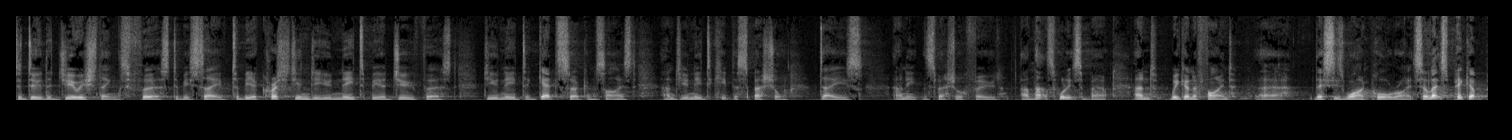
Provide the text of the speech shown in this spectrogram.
to do the Jewish things first to be saved. To be a Christian, do you need to be a Jew first? Do you need to get circumcised? And do you need to keep the special days and eat the special food? And that's what it's about. And we're going to find uh, this is why Paul writes. So let's pick up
